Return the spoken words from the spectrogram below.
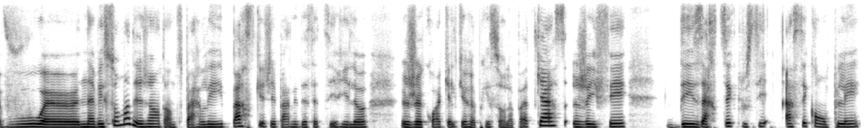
Vous, heu, en avez sûrement déjà entendu parler parce que j'ai parlé de cette série-là, je crois quelques reprises sur le podcast. J'ai fait des articles aussi assez complets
